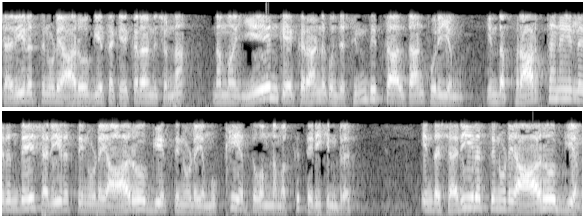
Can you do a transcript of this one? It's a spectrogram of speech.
சரீரத்தினுடைய ஆரோக்கியத்தை கேட்கறான்னு சொன்னா நம்ம ஏன் கேட்கறான்னு கொஞ்சம் சிந்தித்தால் தான் புரியும். இந்த பிரார்த்தனையிலிருந்தே சரீரத்தினுடைய ஆரோக்கியத்தினுடைய முக்கியத்துவம் நமக்கு தெரிகின்றது. இந்த சரீரத்தினுடைய ஆரோக்கியம்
